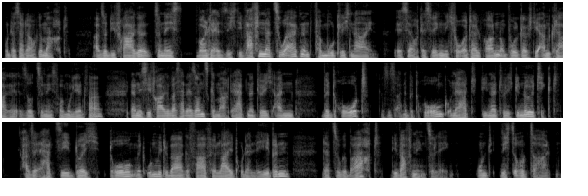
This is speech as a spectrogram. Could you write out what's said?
und das hat er auch gemacht. Also die Frage zunächst, wollte er sich die Waffen dazu eignen? Vermutlich nein. Er ist ja auch deswegen nicht verurteilt worden, obwohl, glaube ich, die Anklage so zunächst formuliert war. Dann ist die Frage, was hat er sonst gemacht? Er hat natürlich einen bedroht, das ist eine Bedrohung, und er hat die natürlich genötigt. Also er hat sie durch Drohung mit unmittelbarer Gefahr für Leib oder Leben dazu gebracht, die Waffen hinzulegen und sich zurückzuhalten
